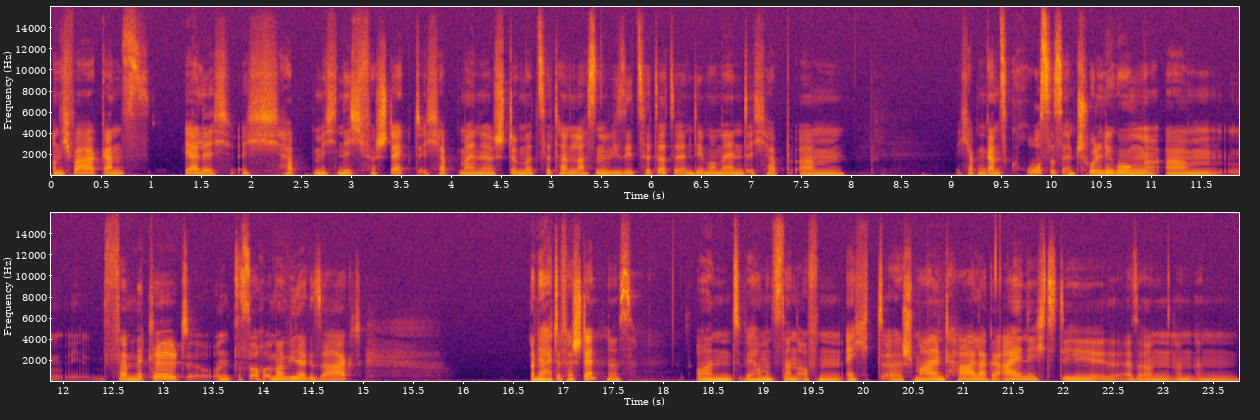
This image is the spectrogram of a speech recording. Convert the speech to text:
Und ich war ganz ehrlich, ich habe mich nicht versteckt. Ich habe meine Stimme zittern lassen, wie sie zitterte in dem Moment. Ich habe ähm, ich ein ganz großes Entschuldigung ähm, vermittelt und das auch immer wieder gesagt. Und er hatte Verständnis. Und wir haben uns dann auf einen echt äh, schmalen Taler geeinigt, die, also ein, ein, ein,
